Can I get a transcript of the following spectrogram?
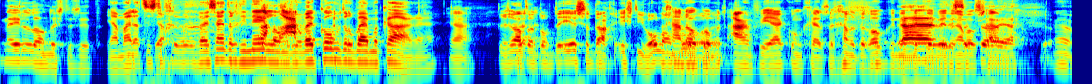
Nederlanders te zitten. Ja, maar dat is toch, eh, wij zijn toch die Nederlanders, joh? wij komen toch bij elkaar, hè? Ja. Er is altijd op de eerste dag is die We Holland gaan ook op het ANVR-congres. Dan gaan we er ook niet Ja, ja, is ook zo, samen. ja. Ja.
